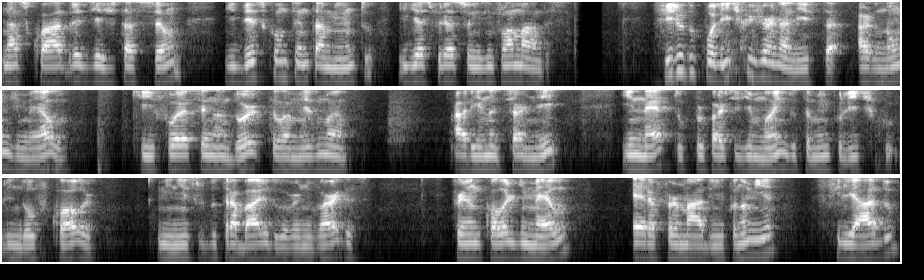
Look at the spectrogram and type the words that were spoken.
nas quadras de agitação, de descontentamento e de aspirações inflamadas. Filho do político e jornalista Arnon de Mello, que fora senador pela mesma arena de Sarney, e neto, por parte de mãe, do também político Lindolfo Collor, ministro do Trabalho do governo Vargas, Fernando Collor de Mello era formado em economia, filiado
